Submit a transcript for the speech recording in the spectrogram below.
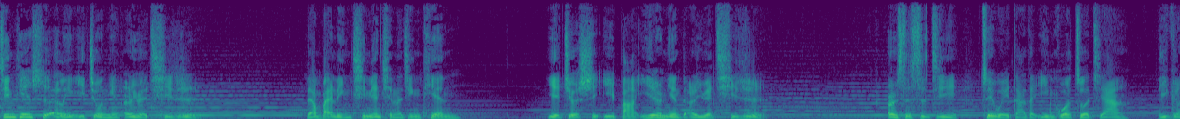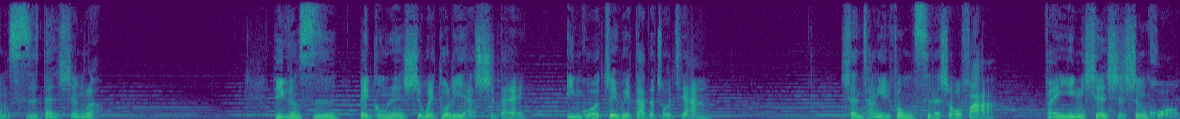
今天是二零一九年二月七日。两百零七年前的今天，也就是一八一二年的二月七日，二十世纪最伟大的英国作家狄更斯诞生了。狄更斯被公认是维多利亚时代英国最伟大的作家，擅长以讽刺的手法反映现实生活。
